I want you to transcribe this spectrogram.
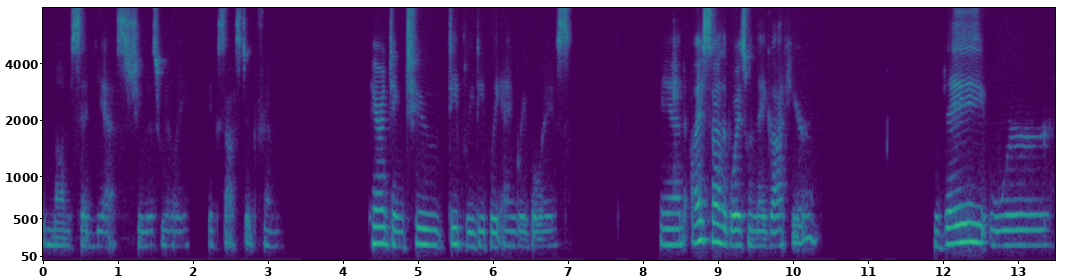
the mom said yes she was really exhausted from parenting two deeply, deeply angry boys. And I saw the boys when they got here. They were,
